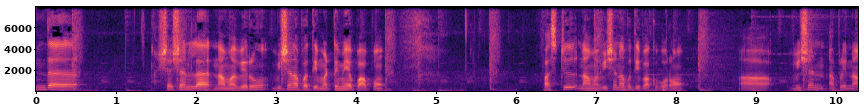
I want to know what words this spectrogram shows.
இந்த செஷனில் நம்ம வெறும் விஷனை பற்றி மட்டுமே பார்ப்போம். ஃபஸ்ட்டு நாம் விஷனை பற்றி பார்க்க போகிறோம் விஷன் அப்படின்னா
